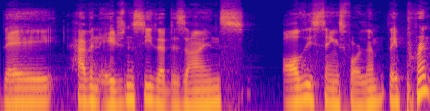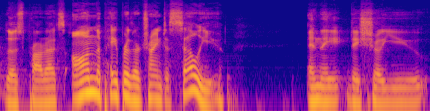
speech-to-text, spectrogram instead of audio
they have an agency that designs all these things for them. They print those products on the paper they're trying to sell you. And they they show you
